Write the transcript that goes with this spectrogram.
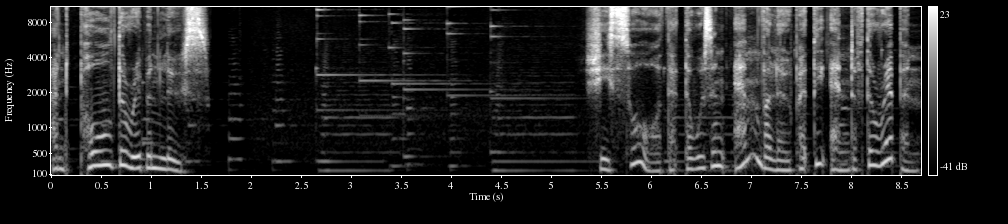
and pulled the ribbon loose. She saw that there was an envelope at the end of the ribbon.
